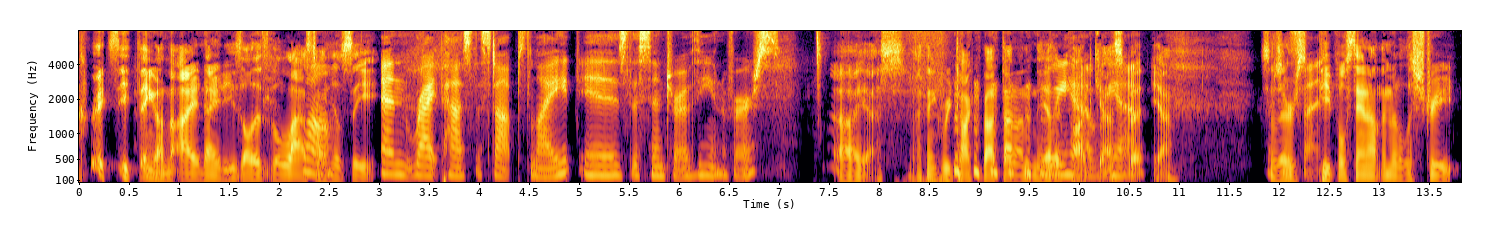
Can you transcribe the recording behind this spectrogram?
crazy thing on the I 90s. Oh, this is the last Well, one you'll see. And right past the stops light is the center of the universe. Oh, yes. I think we talked about that on the other We have, podcast, yeah. but yeah. So Which there's people standing out in the middle of the street,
